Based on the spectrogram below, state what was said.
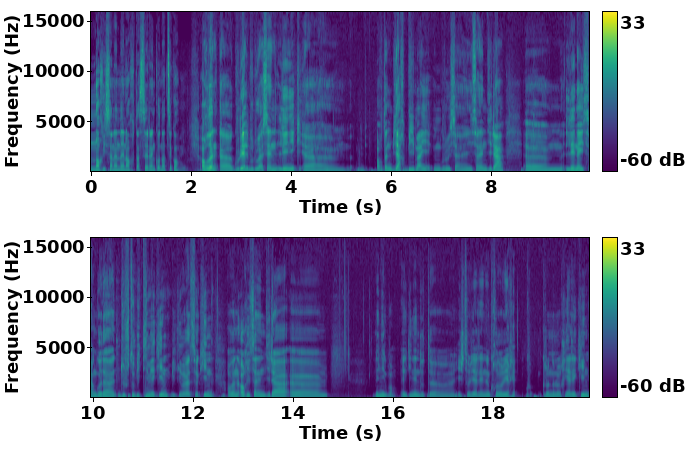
nor izanen den hor, eta zerren kontatzeko? Ordan, uh, gure helburua zen, lehenik, uh, ordan, bihar bi mai inguru izan, izanen dira, uh, lehena izango da justu biktimekin, biktima batzuekin, ordan, hor izanen dira, Lehenik, bon, eginen dut uh, historiaren kronologiarekin.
